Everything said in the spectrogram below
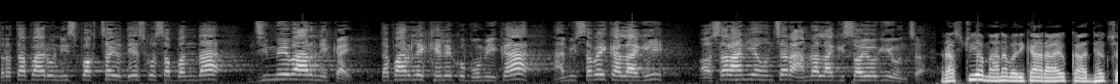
तर तपाईँहरू निष्पक्ष यो देशको सबभन्दा जिम्मेवार निकाय। तपाईँहरूले खेलेको भूमिका हामी सबैका लागि सराहनीय हुन्छ र हाम्रा लागि सहयोगी हुन्छ। राष्ट्रिय मानव अधिकार आयोगका अध्यक्ष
